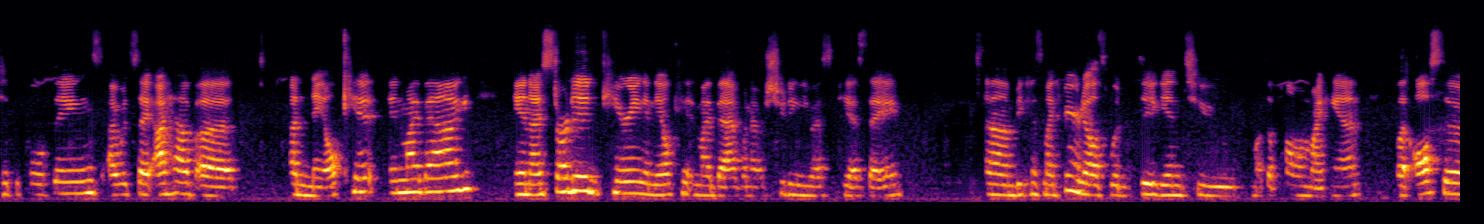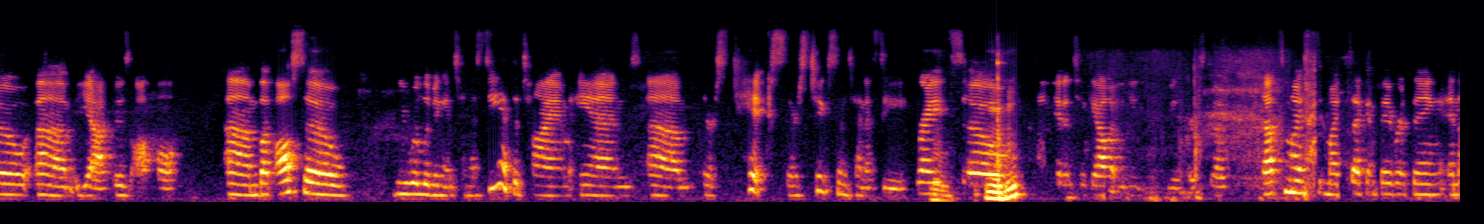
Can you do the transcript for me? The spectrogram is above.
typical things, I would say I have a a nail kit in my bag, and I started carrying a nail kit in my bag when I was shooting USPSA um, because my fingernails would dig into the palm of my hand. But also, um, yeah, it was awful. Um, but also, we were living in Tennessee at the time, and um, there's ticks. There's ticks in Tennessee, right? So Mhm. you get a tick out, you need to. So that's my my second favorite thing, and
